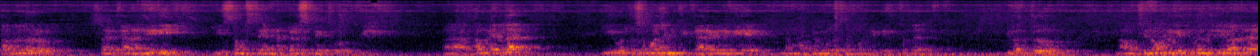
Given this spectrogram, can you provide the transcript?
ತಾವೆಲ್ಲರೂ ಸಹಕಾರ ನೀಡಿ ಈ ಸಂಸ್ಥೆಯನ್ನು ಬೆಳೆಸಬೇಕು. ತಮ್ಮೆಲ್ಲ ಈ ಒಂದು ಸಮಾಜಮುಖಿ ಕಾರ್ಯಗಳಿಗೆ ನಮ್ಮ ಬೆಂಬಲ ಸಂಬಂಧಕ್ಕೆ ಇರ್ತದೆ. ಇವತ್ತು ನಾವು ಚುನಾವಣೆಗೆ ಬಂದಿದ್ದೀವಿ, ಆದರೆ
